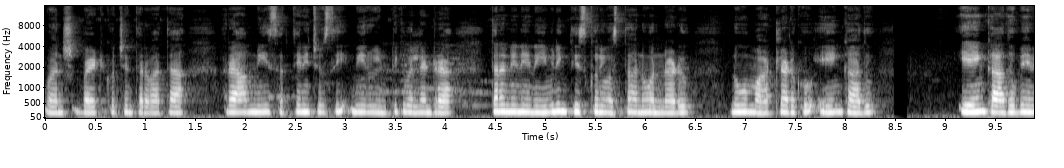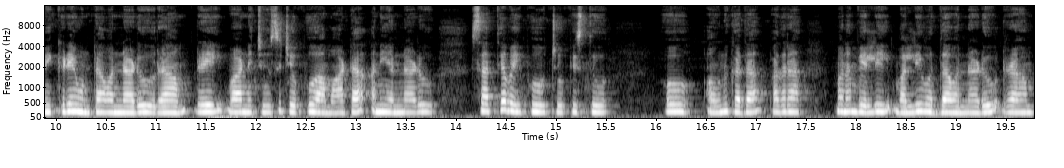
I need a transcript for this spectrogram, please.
వంశ్ బయటకు వచ్చిన తర్వాత రామ్ని సత్యని చూసి మీరు ఇంటికి వెళ్ళండిరా. తనని నేను ఈవినింగ్ తీసుకొని వస్తాను అన్నాడు. నువ్వు మాట్లాడకు. ఏం కాదు. ఏం కాదు. మేము ఇక్కడే ఉంటామన్నాడు రామ్. రే వాణ్ణి చూసి చెప్పు ఆ మాట అని అన్నాడు సత్య వైపు చూపిస్తూ. ఓ అవును కదా. పదరా. మనం వెళ్ళి మళ్ళీ వద్దామన్నాడు రామ్.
